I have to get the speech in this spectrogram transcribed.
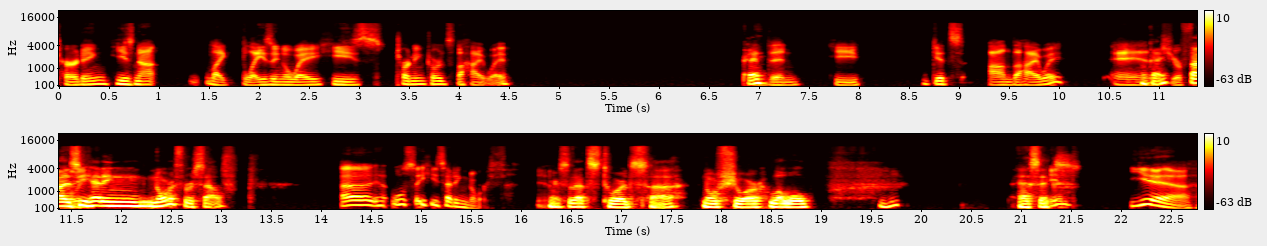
turning he's not like blazing away he's turning towards the highway Okay. then he gets on the highway and Okay. you're Uh, is he heading north or south? uh we'll say he's heading north Yeah, so that's towards uh, North Shore, Lowell, Mhm. Essex. And yeah,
